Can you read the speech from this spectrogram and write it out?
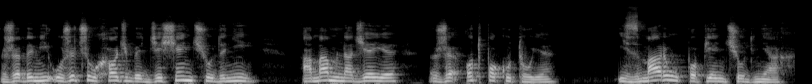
żeby mi użyczył choćby dziesięciu dni, a mam nadzieję, że odpokutuje. I zmarł po pięciu dniach.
